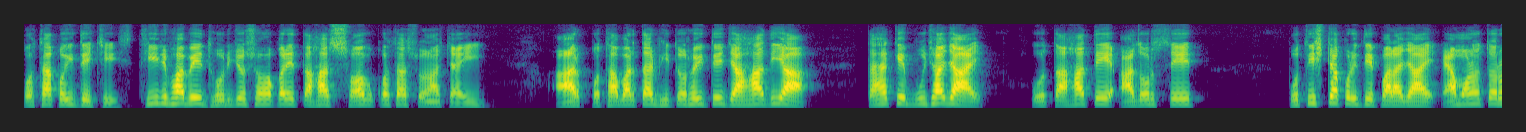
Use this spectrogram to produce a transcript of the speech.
কথা কইতেছে, স্থিরভাবে ধৈর্য সহকারে তাহার সব কথা শোনা চাই। আর কথাবার্তার ভিতর হইতে যাহা দিয়া তাহাকে বুঝা যায়, ও তাহাতে আদর্শের প্রতিষ্ঠা করিতে পারা যায়, এমনতর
